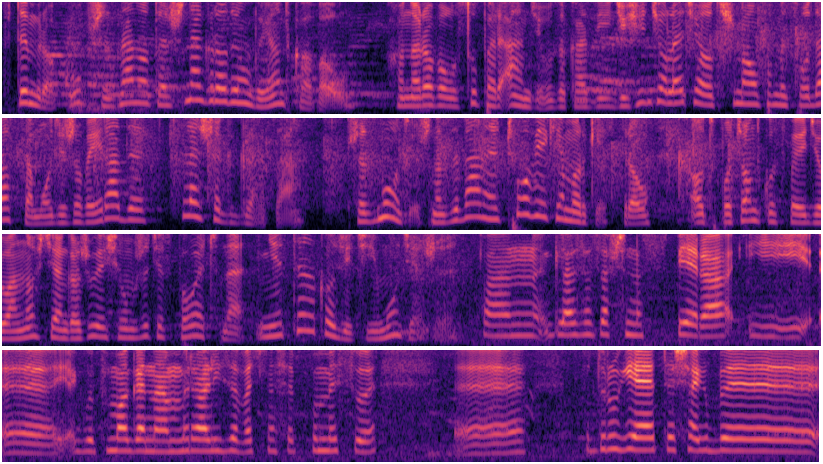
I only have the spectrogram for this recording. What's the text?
W tym roku przyznano też nagrodę wyjątkową. Honorową Super Andzię z okazji dziesięciolecia otrzymał pomysłodawca Młodzieżowej Rady Leszek Glaza. Przez młodzież nazywany człowiekiem orkiestrą. Od początku swojej działalności angażuje się w życie społeczne nie tylko dzieci i młodzieży. Pan Glaza zawsze nas wspiera i e, jakby pomaga nam realizować nasze pomysły. E, po drugie też jakby e,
